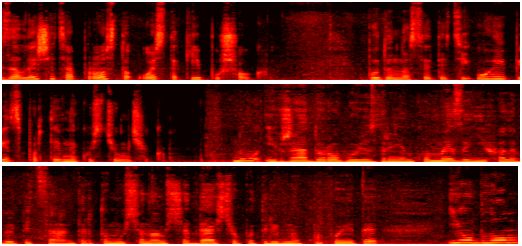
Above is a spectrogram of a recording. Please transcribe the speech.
залишиться просто ось такий пушок. Буду носити ці уги під спортивний костюмчик. Ну і вже дорогою з ринку ми заїхали в епіцентр, тому що нам ще дещо потрібно купити. І облом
